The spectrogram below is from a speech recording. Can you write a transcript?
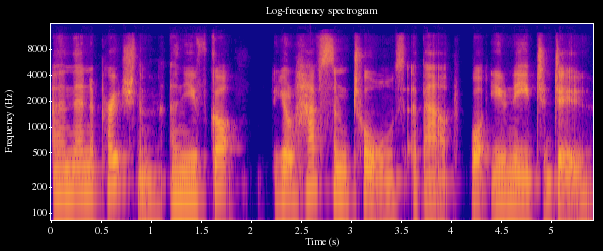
and then approach them and you've got you'll have some tools about what you need to do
